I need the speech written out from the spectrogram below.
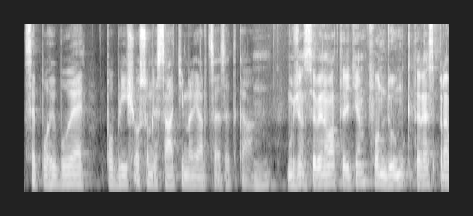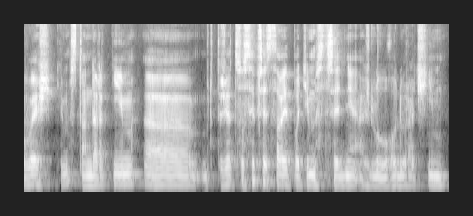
se pohybuje poblíž 80 miliard CZK. Hmm. Můžeme se věnovat tedy těm fondům, které spravuješ tím standardním, uh, protože co si představit pod tím středně až dlouhoduračním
